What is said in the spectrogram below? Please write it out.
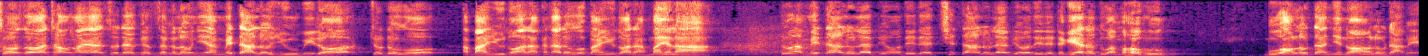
စောစော1500ဆိုတဲ့စကလုံးကြီးကမေတ္တာလို့ယူပြီးတော့ကျွတ်တို့ကိုအပန်ယူသွားတာခဏတို့ကိုအပန်ယူသွားတာမှန်လား သူကမေတ္တာလို့လည်းပြောသေးတယ်ချစ်တာလို့လည်းပြောသေးတယ်တကယ်တော့ तू ကမဟုတ်ဘူးပူအောင်လုပ်တာညင်နှွားအောင်လုပ်တာပဲ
